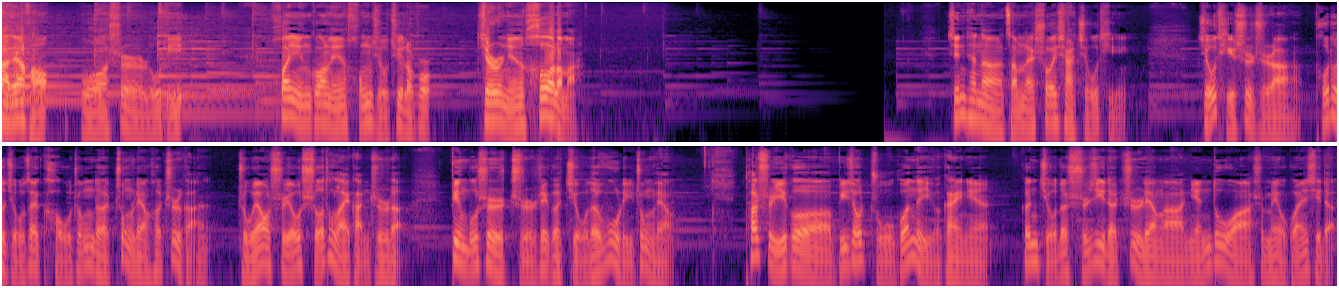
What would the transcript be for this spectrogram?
大家好，我是卢迪，欢迎光临红酒俱乐部。今儿您喝了吗？今天呢，咱们来说一下酒体。酒体是指啊，葡萄酒在口中的重量和质感，主要是由舌头来感知的，并不是指这个酒的物理重量。它是一个比较主观的一个概念，跟酒的实际的质量啊、粘度啊是没有关系的。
